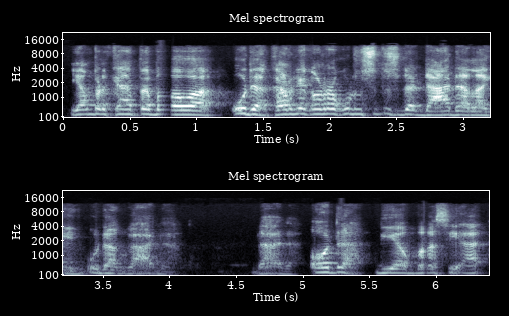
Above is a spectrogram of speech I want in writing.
Yang berkata bahwa udah karunia kalau roh kudus itu sudah tidak ada lagi. Udah nggak ada. Tidak ada. Oh, udah dia masih ada.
